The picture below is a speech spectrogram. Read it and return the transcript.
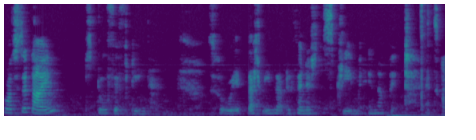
What's the time? It's 2.15. So wait, that means I have to finish the stream in a bit. Let's go.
